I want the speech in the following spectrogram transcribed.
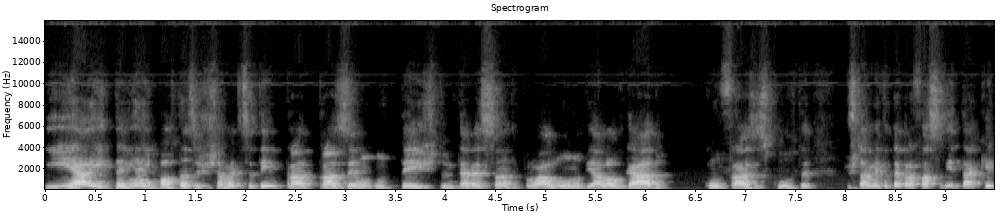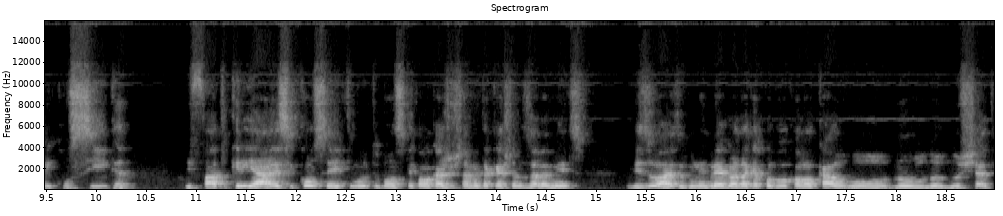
E aí tem a importância justamente de você tem tra trazer um, um, texto interessante para o aluno, dialogado com frases curtas, justamente até para facilitar que ele consiga, de fato, criar esse conceito muito bom. Você que colocar justamente a questão dos elementos visuais. Eu me lembrei agora, daqui a pouco eu vou colocar o, no, no, no chat.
